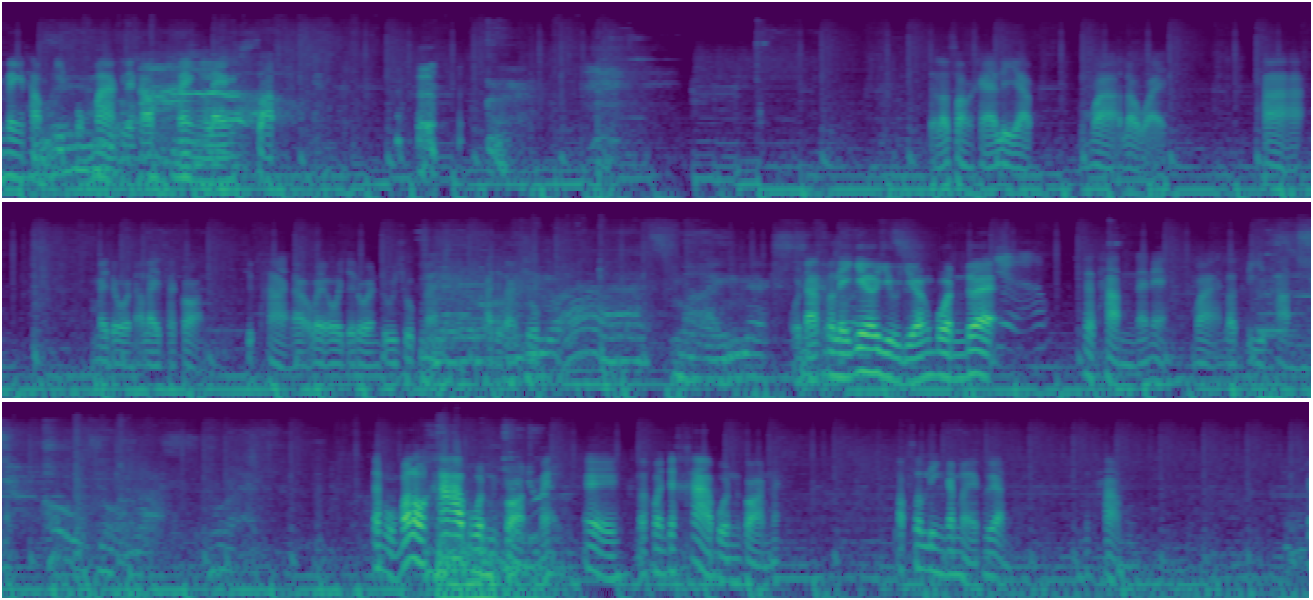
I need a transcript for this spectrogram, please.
แม่งทำผิดผมมากเลยครับ แม่งแรงสัตว์ แต่เราสองแครี่ครับว่าเราไหวถ้าไม่โดนอะไรซะก่อนสิบห้าแล้วไวโอจะโดนดูชุบหน่อยอาจจะต้องชุบโอ้ดักสเลเยอร์อยู่เยื้องบนด้วย จะทันนะเนี่ย ว่าเราตีทันนะแต่ผมว่าเราฆ่าบนก่อนไหม เออเราควรจะฆ่าบนก่อนนะ รับสลิงกันหน่อยเพื่อนจะทันไป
